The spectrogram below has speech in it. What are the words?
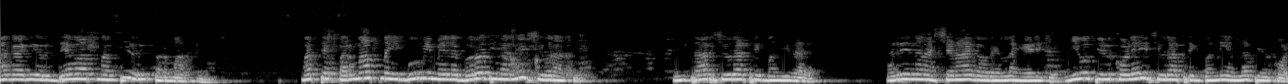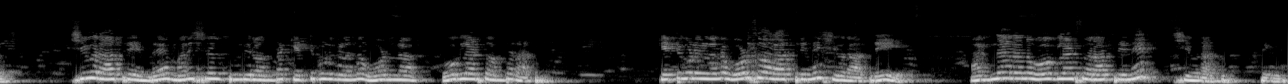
ಹಾಗಾಗಿ ಇವ್ರಿಗೆ ದೇವಾತ್ಮ ಅಂತ ಇವ್ರಿಗೆ ಪರಮಾತ್ಮ. ಮತ್ತೆ ಪರಮಾತ್ಮ ಈ ಭೂಮಿ ಮೇಲೆ ಬರೋ ದಿನವೇ ಶಿವರಾತ್ರಿ. ನಿಮ್ಮ ಸಾರ್ ಶಿವರಾತ್ರಿಗೆ ಬಂದಿದ್ದಾರೆ. ಅದರಿಂದ ನಾನು ಚೆನ್ನಾಗಿ ಅವರೆಲ್ಲ ಹೇಳಿದ್ದು. ನೀವು ತಿಳ್ಕೊಳ್ಳಿ, ಶಿವರಾತ್ರಿಗೆ ಬನ್ನಿ ಎಲ್ಲ ತಿಳ್ಕೊಳ್ಳಿ. ಶಿವರಾತ್ರಿ ಅಂದರೆ ಮನುಷ್ಯರಲ್ಲಿ ತುಂಬಿರುವಂಥ ಕೆಟ್ಟ ಗುಣಗಳನ್ನು ಓಡ್ಲಾ ಹೋಗ್ಲಾಡಿಸುವಂಥ ರಾತ್ರಿ. ಕೆಟ್ಟ ಗುಣಗಳನ್ನು ಓಡಿಸೋ ರಾತ್ರಿನೇ ಶಿವರಾತ್ರಿ. ಅಜ್ಞಾನನ ಹೋಗ್ಲಾಡಿಸೋ ರಾತ್ರಿನೇ ಶಿವರಾತ್ರಿ. ತೆಗೆದು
